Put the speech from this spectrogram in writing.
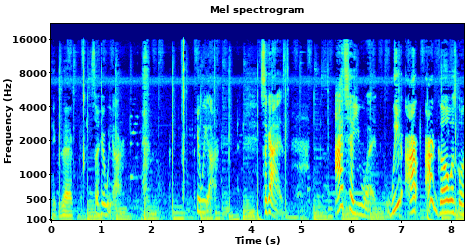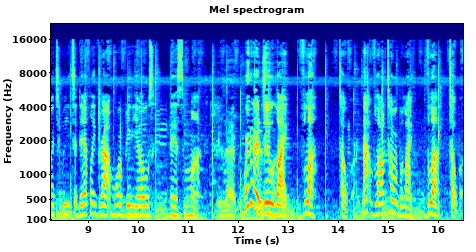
Exactly. So here we are. here we are. So guys, I tell you what, we our our goal is going to be to definitely drop more videos this month. Exactly. We're gonna This do month. like Vlogtober, not Vlogtober, but like Vlogtober.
